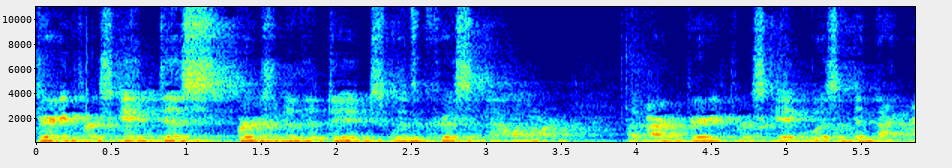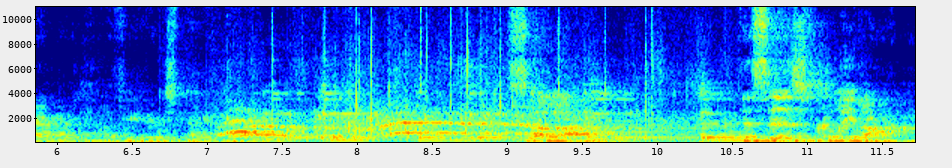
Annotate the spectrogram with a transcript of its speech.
very first gig, this version of the Dukes with Chris and Eleanor, uh, our very first gig was a Midnight Ramble a few years back. So uh, this is for Levon.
